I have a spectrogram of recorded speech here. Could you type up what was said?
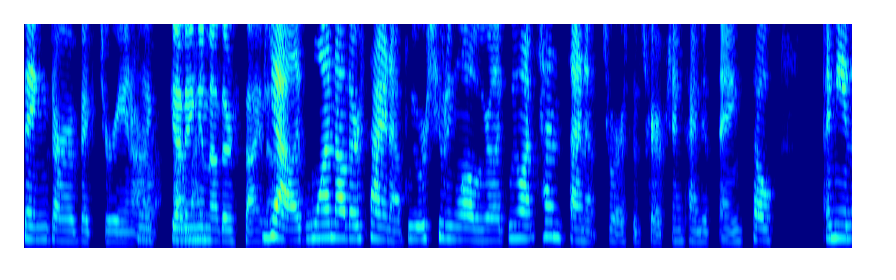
things are a victory in our Like getting mind. another sign up. Yeah, like one other sign up. We were shooting low. We were like, we want 10 signups to our subscription kind of thing. So, I mean,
